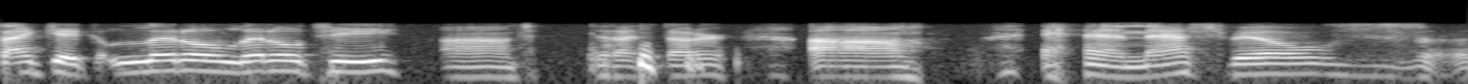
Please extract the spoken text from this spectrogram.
Psychic Little Little T. Uh, did I stutter? um, and Nashville's uh,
